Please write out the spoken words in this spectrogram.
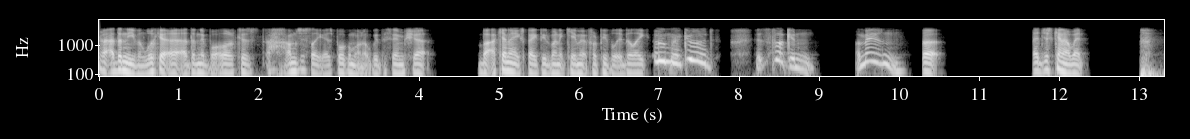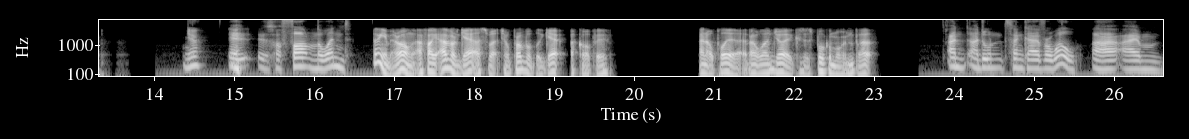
I didn't even look at it. I didn't bother because ah, I'm just like it's Pokemon. It'll be the same shit. But I kind of expected when it came out for people to be like, "Oh my god, it's fucking amazing." But it just kind of went. Yeah. Yeah. It, it's a fart in the wind. Don't get me wrong. If I ever get a Switch, I'll probably get a copy, and I'll play it and I'll enjoy it because it's Pokemon. But And I don't think I ever will. Uh, I'm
